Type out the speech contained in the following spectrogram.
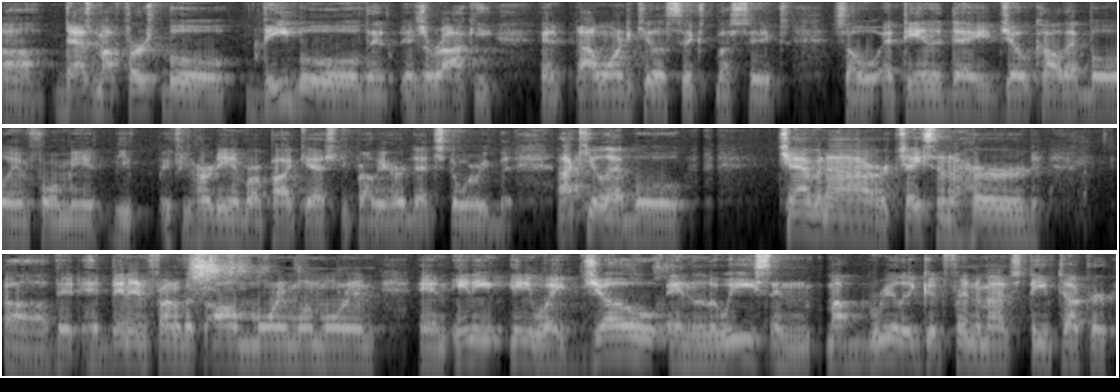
uh, that's my first bull, the bull that is a Rocky, and I wanted to kill a six by six. So at the end of the day, Joe called that bull in for me. If you if you heard any of our podcasts, you probably heard that story. But I killed that bull. Chav and I are chasing a herd uh, that had been in front of us all morning, one morning. And any anyway, Joe and Luis and my really good friend of mine, Steve Tucker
